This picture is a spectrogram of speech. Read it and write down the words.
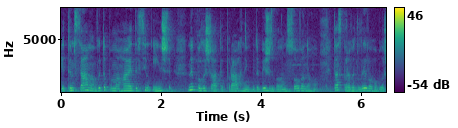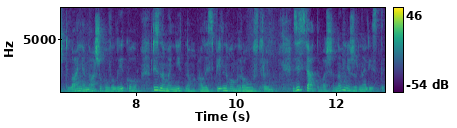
І тим самим ви допомагаєте всім іншим не полишати прагнень до більш збалансованого та справедливого облаштування нашого великого, різноманітного, але спільного мироустрою. Зі святом вас, шановні журналісти,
